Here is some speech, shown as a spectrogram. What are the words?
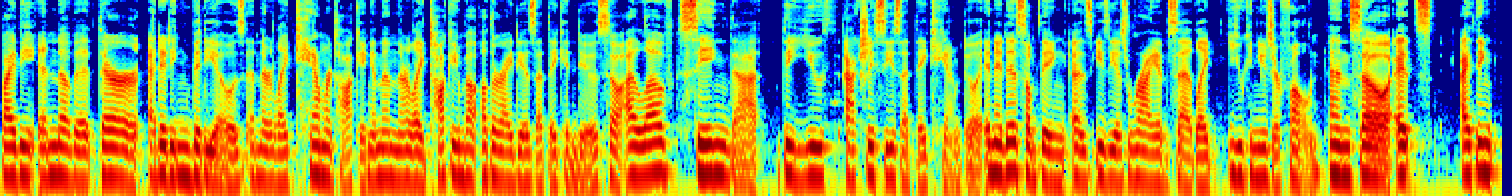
by the end of it they're editing videos and they're like camera talking. And then they're like talking about other ideas that they can do. So i love seeing that the youth actually sees that they can do it. And it is something as easy as ryan said like you can use your phone. And so it's i think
